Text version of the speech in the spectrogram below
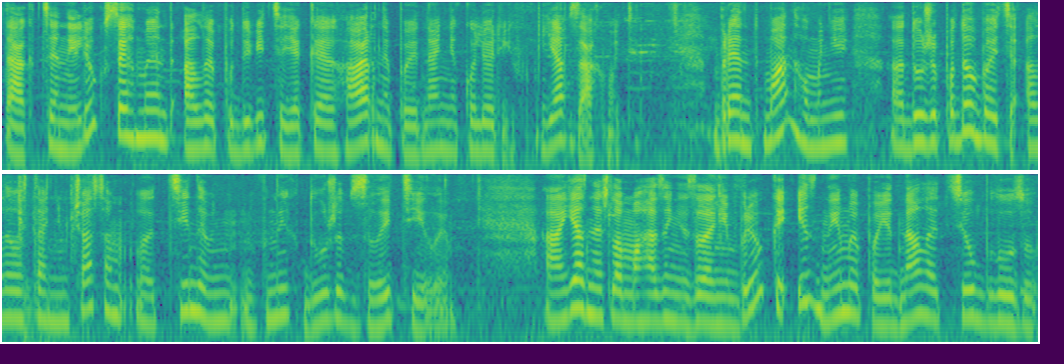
Так, це не люкс сегмент, але подивіться, яке гарне поєднання кольорів. Я в захваті. Бренд Манго мені е, дуже подобається, але останнім часом е, ціни в- в них дуже взлетіли. Я знайшла в магазині зелені брюки і з ними поєднала цю блузу.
